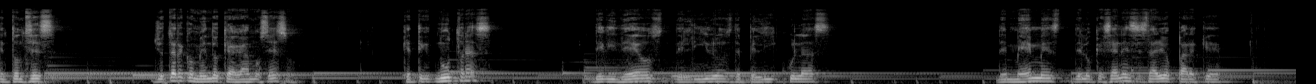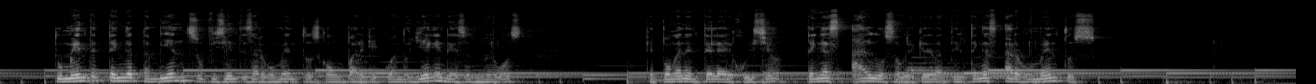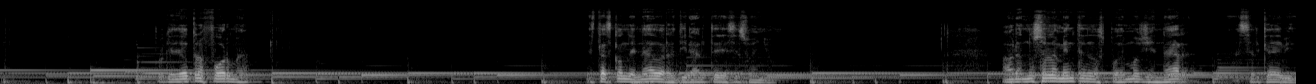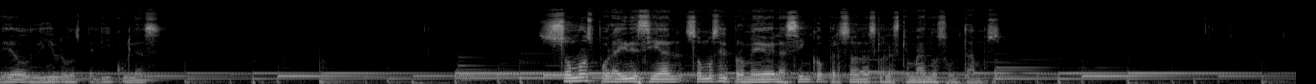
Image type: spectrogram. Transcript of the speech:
Entonces, yo te recomiendo que hagamos eso, que te nutras de videos, de libros, de películas, de memes, de lo que sea necesario para que tu mente tenga también suficientes argumentos como para que cuando lleguen esos nuevos que pongan en tela de juicio, tengas algo sobre qué debatir, tengas argumentos. Porque de otra forma, estás condenado a retirarte de ese sueño. Ahora, no solamente nos podemos llenar acerca de videos, libros, películas, Somos, por ahí decían, somos el promedio de las cinco personas con las que más nos juntamos.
